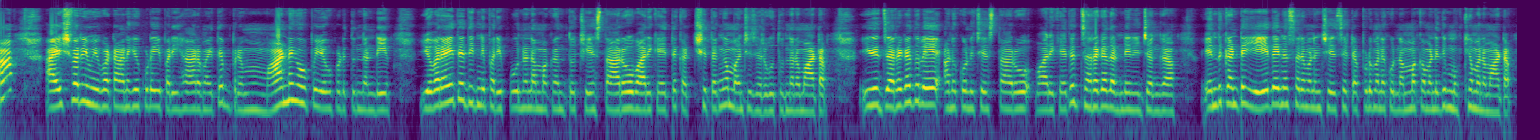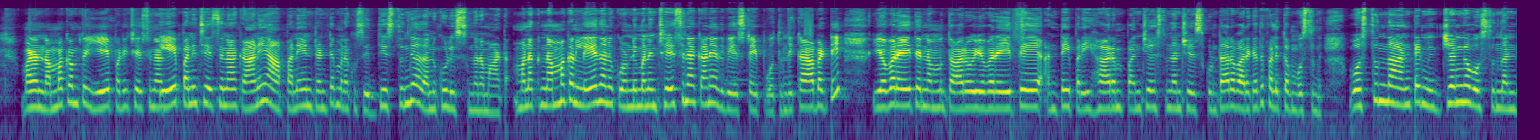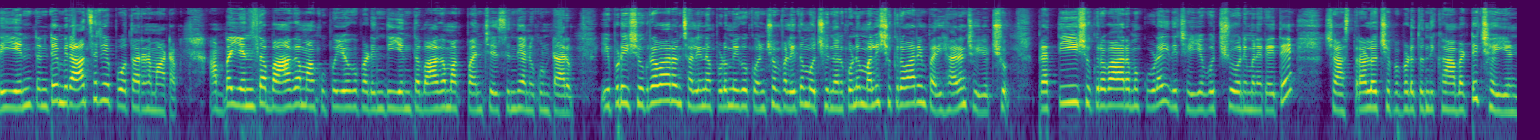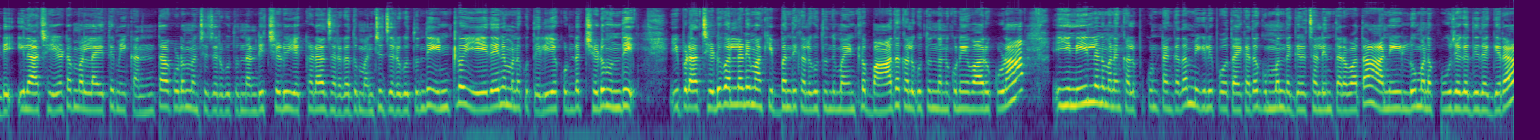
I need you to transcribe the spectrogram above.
ఐశ్వర్యం ఇవ్వటానికి కూడా ఈ పరిహారం అయితే బ్రహ్మాండంగా ఉపయోగపడుతుందండి. ఎవరైతే దీన్ని పరిపూర్ణ నమ్మకంతో చేస్తారో వారికైతే ఖచ్చితంగా మంచి జరుగుతుందన్నమాట. ఇది జరగదులే అనుకుని చేస్తారో వారికైతే జరగదండి నిజంగా. ఎందుకంటే ఏదైనా సరే మనం చేసేటప్పుడు మనకు నమ్మకం అనేది ముఖ్యం అనమాట మనం నమ్మకంతో ఏ పని చేసినా ఏ పని చేసినా కానీ ఆ పని ఏంటంటే మనకు సిద్ధిస్తుంది అది అనుకూలిస్తుంది అనమాట మనకు నమ్మకం లేదనుకోండి మనం చేసినా కానీ అది వేస్ట్ అయిపోతుంది. కాబట్టి ఎవరైతే నమ్ముతారో ఎవరైతే అంటే పరిహారం పనిచేస్తుందని చేసుకుంటారో వారికైతే ఫలితం వస్తుంది. వస్తుందా అంటే నిజంగా వస్తుందండి. ఏంటంటే మీరు ఆశ్చర్యపోతారనమాట అబ్బాయి ఎంత బాగా మాకు ఉపయోగపడింది ఎంత బాగా మాకు పనిచేసింది అనుకుంటారు. ఇప్పుడు ఈ శుక్రవారం చల్లినప్పుడు మీకు కొంచెం ఫలితం వచ్చింది అనుకోండి మళ్ళీ శుక్రవారం పరిహారం చేయొచ్చు. ప్రతి శుక్రవారం కూడా ఇది చేయవచ్చు అని మనకైతే శాస్త్రాల్లో చెప్పబడుతుంది కాబట్టి చేయండి. ఇలా చేయటం వల్ల అయితే మీకు అంతా కూడా మంచి జరుగుతుందండి. చెడు ఎక్కడా జరగదు మంచి జరుగుతుంది. ఇంట్లో ఏదైనా మనకు తెలియకుండా చెడు ఉంది. ఇప్పుడు ఆ చెడు వల్లనే మాకు ఇబ్బంది కలుగుతుంది. మా ఇంట్లో బాధ కలుగుతుంది అనుకునే వారు కూడా ఈ నీళ్ళను మనం కలుపుకుంటాం కదా మిగిలిపోతాయి కదా గుమ్మం దగ్గర చల్లిన తర్వాత ఆ నీళ్ళు మన పూజ గది దగ్గర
